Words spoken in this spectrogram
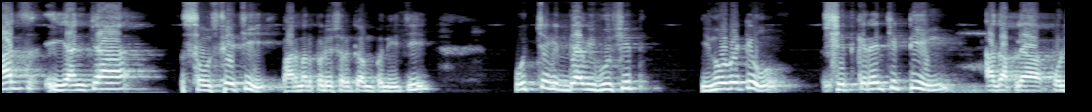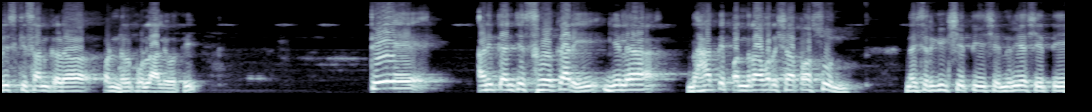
आज यांच्या संस्थेची फार्मर प्रोड्युसर कंपनीची उच्च विद्याविभूषित इनोव्हेटिव्ह शेतकऱ्यांची टीम आज आपल्या पोलीस किसानकडं पंढरपूरला आली होती. ते आणि त्यांचे सहकारी गेल्या दहा ते पंधरा वर्षापासून नैसर्गिक शेती सेंद्रिय शेती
